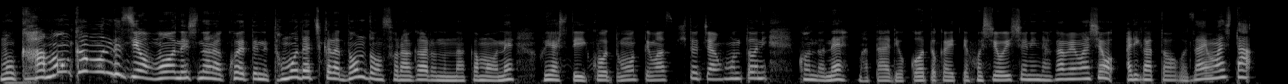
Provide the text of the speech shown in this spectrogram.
うもうカモンカモンですよ。もうねしならこうやってね友達からどんどん空ガールの仲間をね増やしていこうと思ってます。ひとちゃん本当に今度ねまた旅行とか行って星を一緒に眺めましょう。ありがとうございました。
